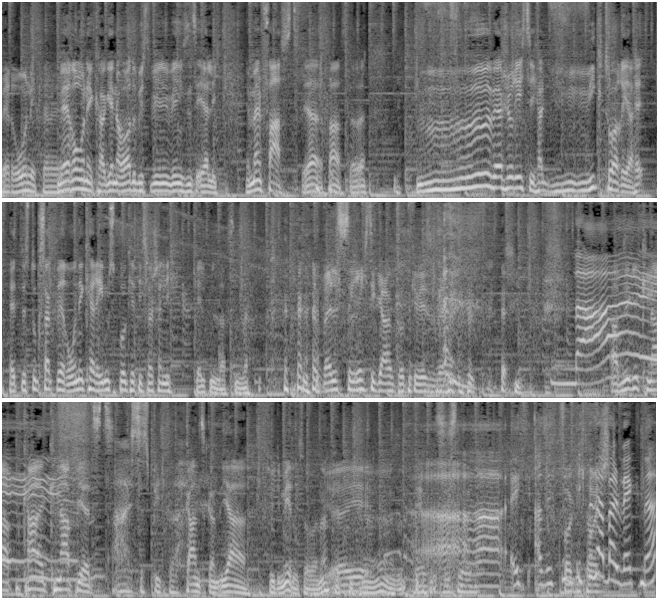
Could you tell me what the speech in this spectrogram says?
Veronika. Ja. Veronika, genau, du bist we- wenigstens ehrlich. Ich meine, fast. Ja, fast. Aber wäre schon richtig. Halt Viktoria. Hä- Hättest du gesagt Veronika Rebensburg, hätte ich es wahrscheinlich gelten lassen. Ne? Weil es die richtige Antwort gewesen wäre. Nein! Aber wirklich knapp. Ka knapp jetzt. ah, ist das bitter. Ganz, ganz. Ja, für die Mädels aber, ne? Ja, ja. also. Ja, nur, Ah, ich, also ich bin, ich bin ja getäuscht. mal weg, ne?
